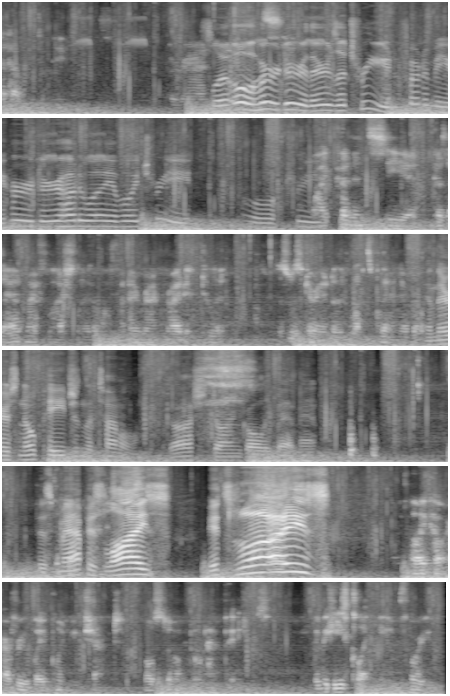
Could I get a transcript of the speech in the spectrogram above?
That happened to me. It's like, oh herder, there's a tree in front of me. Herder, how do I avoid tree? Oh. Well, I couldn't see it because I had my flashlight off and I ran right into it. This was during another Let's Play. I never. And there's no page in the tunnel. Gosh darn golly, Batman. This map is lies! It's lies! I like how every waypoint you checked, most of them don't have pages. Maybe he's collecting them for you.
